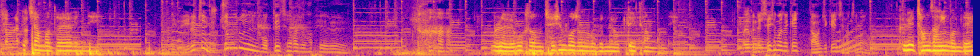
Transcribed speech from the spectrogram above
썸렉 같은 대체 한번 더 해야겠네. 아니 왜 1.6.1로 업데이트 해가지고 하필. 원래 외국 사람은 최신 버전으로 맨날 업데이트 하는 건데. 근데 외국인. 최신 버전 꽤 나온 지 꽤 지났잖아요. 이거. 그게 정상인 건데.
